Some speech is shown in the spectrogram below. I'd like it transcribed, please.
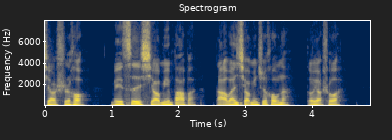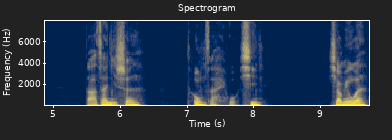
小时候，每次小明爸爸打完小明之后呢，都要说：“打在你身，痛在我心。”小明问：“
